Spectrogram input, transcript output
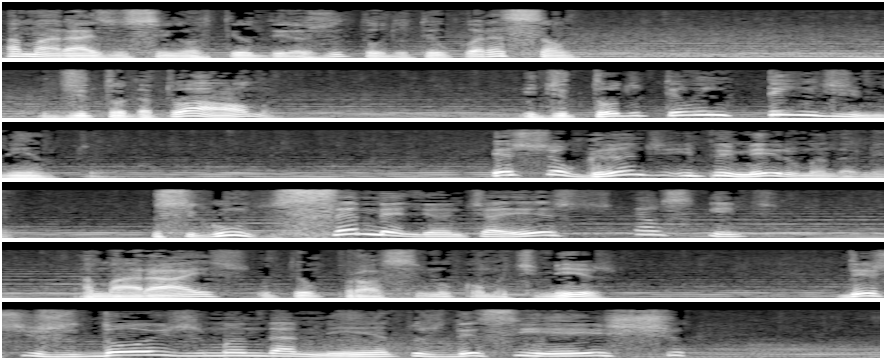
Amarás o Senhor teu Deus de todo o teu coração, de toda a tua alma e de todo o teu entendimento. Este é o grande e primeiro mandamento. O segundo, semelhante a este, é o seguinte: Amarás o teu próximo como a ti mesmo destes dois mandamentos, desse eixo,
